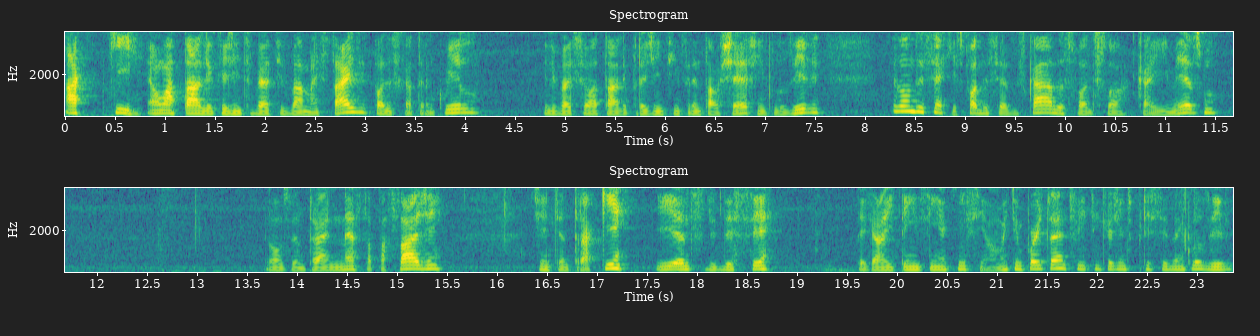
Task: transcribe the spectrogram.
Aqui é um atalho que a gente vai ativar mais tarde, pode ficar tranquilo. Ele vai ser o atalho para a gente enfrentar o chefe, inclusive. E vamos descer aqui. Você pode descer as escadas, pode só cair mesmo. Vamos entrar nesta passagem. A gente entrar aqui e antes de descer, pegar itemzinho aqui em cima. Muito importante, item que a gente precisa inclusive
